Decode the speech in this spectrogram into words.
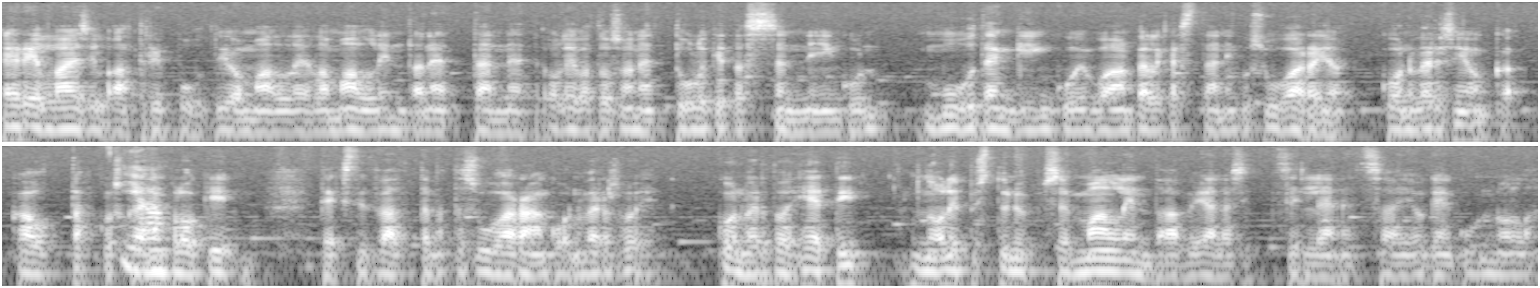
erilaisilla attribuutiomalleilla mallintaneet tänne, että olivat osanneet tulkita sen niin kuin muutenkin kuin vaan pelkästään niin kuin suoria konversion kautta, koska Joo. blogitekstit välttämättä suoraan konversoi, konvertoi heti. Ne oli pystynyt sen mallintaa vielä sitten silleen, että sai oikein kunnolla,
